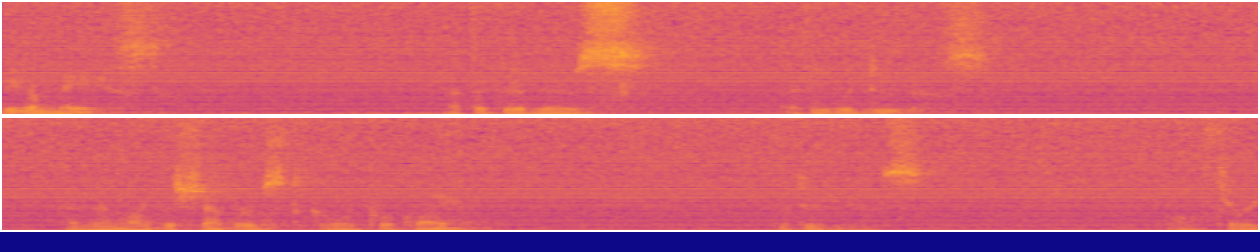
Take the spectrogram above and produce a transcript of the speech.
Being amazed at the good news that he would do this. And then like the shepherds to go and proclaim the good news. All three.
